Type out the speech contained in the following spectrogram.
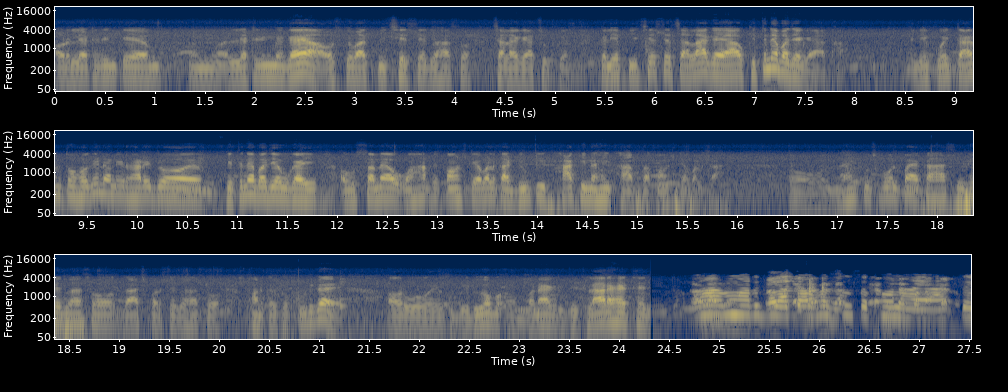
और लेटरिंग के लेटरिंग में गया और उसके बाद पीछे से जो है सो चला गया चुपके से चलिए पीछे से चला गया और कितने बजे गया था? ये कोई टाइम तो होगी ना निर्धारित जो कितने बजे वो गई और उस समय वहाँ के कांस्टेबल का ड्यूटी था कि नहीं था आपका कांस्टेबल का? तो नहीं कुछ बोल पाए कहा सीधे जो है सो गाछ पर से जो है सो फ़ोन करके कूद गए और वो एक वीडियो बना के दिखला रहे थे। मर गया तब बसु से फ़ोन आया से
